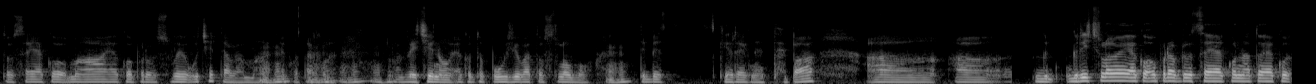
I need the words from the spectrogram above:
to se jako má jako pro svoje učitele, má uh-huh. jako takhle. Uh-huh. Většinou jako to používá to slovo. Uh-huh. Typicky řekne teba a, a když člověk jako opravdu chce jako na to jako,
